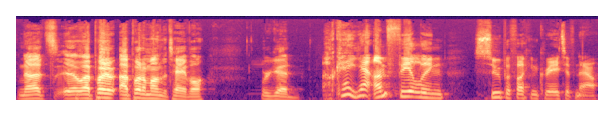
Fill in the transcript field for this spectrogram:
No, it's uh, I put I put them on the table. We're good. Okay, yeah, I'm feeling super fucking creative now.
